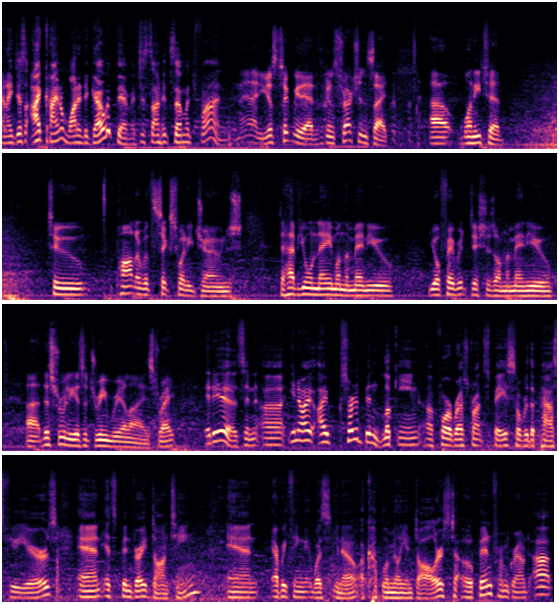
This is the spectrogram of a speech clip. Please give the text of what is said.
and I just, I kind of wanted to go with them. It just sounded so much fun. Man, you just took me there to the construction site. Uh, Juanita, to partner with 620 Jones, to have your name on the menu, your favorite dishes on the menu, uh, this really is a dream realized, right? It is, and uh, you know, I, I've sort of been looking uh, for a restaurant space over the past few years, and it's been very daunting. And everything was, you know, a couple of million dollars to open from ground up.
